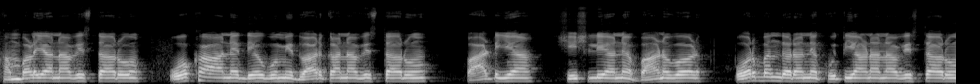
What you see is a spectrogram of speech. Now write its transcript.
ખંભાળિયાના વિસ્તારો, ઓખા અને દેવભૂમિ દ્વારકાના વિસ્તારો, પાટિયા, શિશલી અને ભાણવડ, પોરબંદર અને કુતિયાણાના વિસ્તારો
